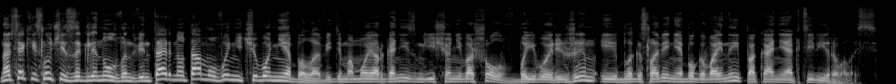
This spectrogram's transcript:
На всякий случай заглянул в инвентарь, но там, увы, ничего не было. Видимо, мой организм еще не вошел в боевой режим, и благословение бога войны пока не активировалось.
